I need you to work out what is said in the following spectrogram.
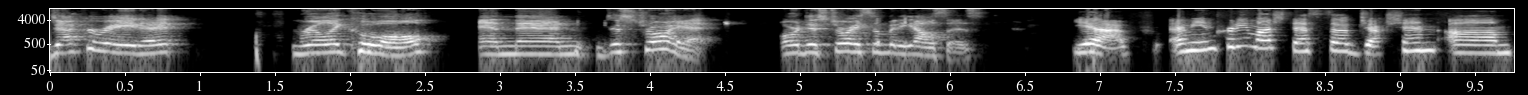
decorate it, really cool, and then destroy it or destroy somebody else's. Yeah, I mean, pretty much that's the objection. Um,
